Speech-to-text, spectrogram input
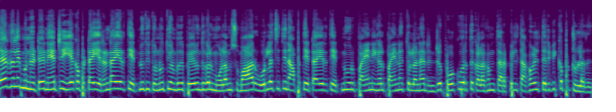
தேர்தலை முன்னிட்டு நேற்று இயக்கப்பட்ட இரண்டாயிரத்தி எட்நூத்தி தொண்ணூற்றி ஒன்பது பேருந்துகள் மூலம் சுமார் ஒரு லட்சத்தி நாற்பத்தி எட்டாயிரத்தி எட்நூறு பயணிகள் பயணித்துள்ளனர் என்று போக்குவரத்து கழகம் தரப்பில் தகவல் தெரிவிக்கப்பட்டுள்ளது.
